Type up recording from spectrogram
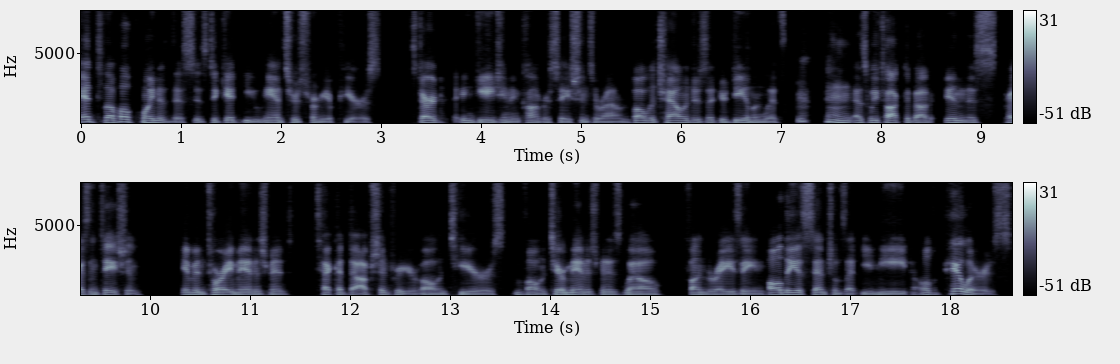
And the whole point of this is to get you answers from your peers start engaging in conversations around all the challenges that you're dealing with. As we talked about in this presentation, inventory management, tech adoption for your volunteers, volunteer management as well, fundraising, all the essentials that you need, all the pillars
